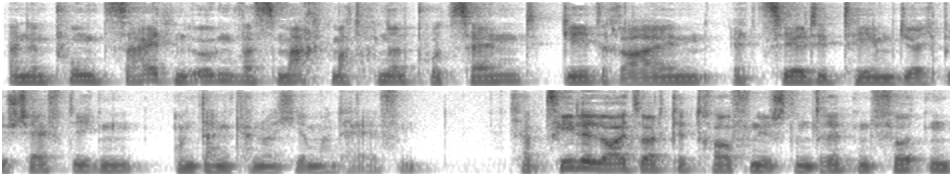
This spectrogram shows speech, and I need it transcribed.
an einem Punkt seid und irgendwas macht, macht 100%, geht rein, erzählt die Themen, die euch beschäftigen und dann kann euch jemand helfen. Ich habe viele Leute dort getroffen, die zum dritten, vierten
